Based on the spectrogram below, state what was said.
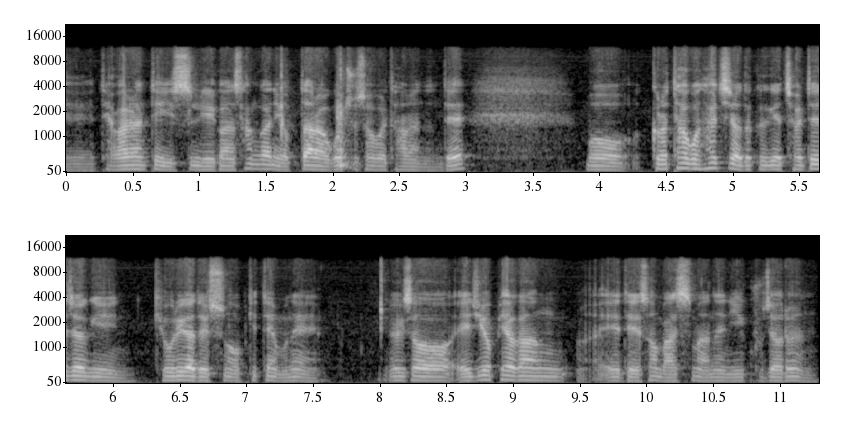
예, 대환란 때 있을 일과는 상관이 없다라고 주석을 달았는데 뭐 그렇다고 할지라도 그게 절대적인 교리가 될 수는 없기 때문에 여기서 에지오피아 강에 대해서 말씀하는 이 구절은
